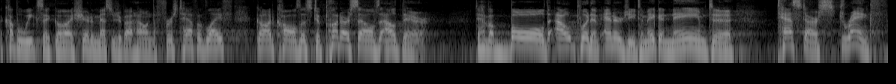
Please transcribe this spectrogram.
A couple weeks ago, I shared a message about how in the first half of life, God calls us to put ourselves out there, to have a bold output of energy, to make a name, to test our strength.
